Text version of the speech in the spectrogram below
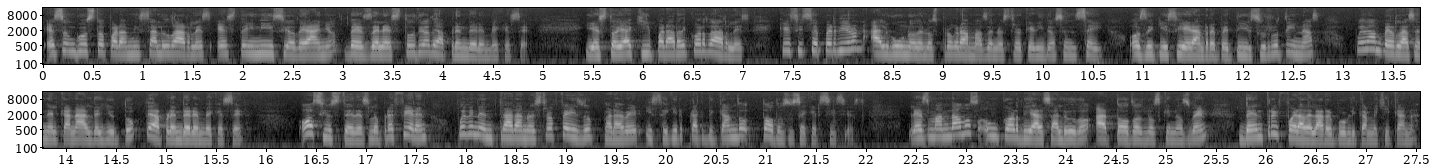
Es un gusto para mí saludarles este inicio de año desde el estudio de Aprender a Envejecer. Y estoy aquí para recordarles que si se perdieron alguno de los programas de nuestro querido Sensei o si quisieran repetir sus rutinas, puedan verlas en el canal de YouTube de Aprender a Envejecer. O si ustedes lo prefieren, pueden entrar a nuestro Facebook para ver y seguir practicando todos sus ejercicios. Les mandamos un cordial saludo a todos los que nos ven dentro y fuera de la República Mexicana,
